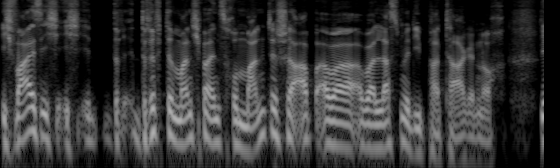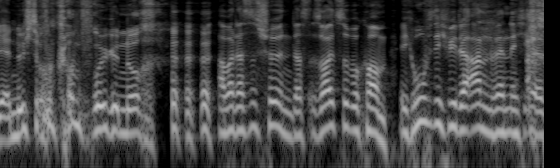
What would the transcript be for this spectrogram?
Ich weiß, ich, ich drifte manchmal ins Romantische ab, aber, aber lass mir die paar Tage noch. Die Ernüchterung kommt früh genug. aber das ist schön, das sollst du bekommen. Ich rufe dich wieder an, wenn ich, äh,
